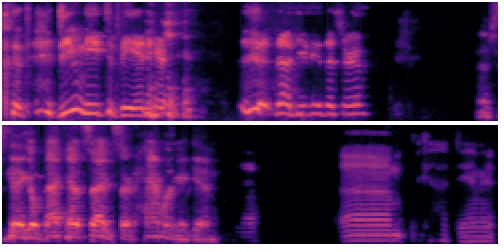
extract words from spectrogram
here? do you need to be in here? no, do you need this room? And she's gonna go back outside and start hammering again. Yeah. Um. God damn it,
